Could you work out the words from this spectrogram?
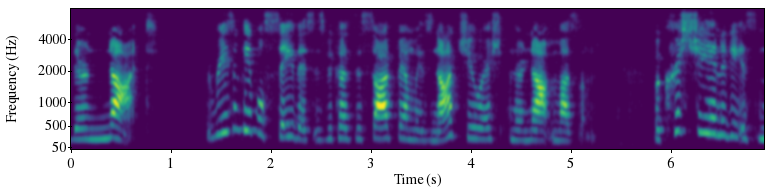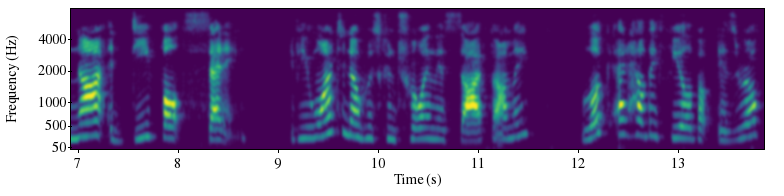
They're not. The reason people say this is because the Assad family is not Jewish and they're not Muslim. But Christianity is not a default setting. If you want to know who's controlling the Assad family, look at how they feel about Israel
